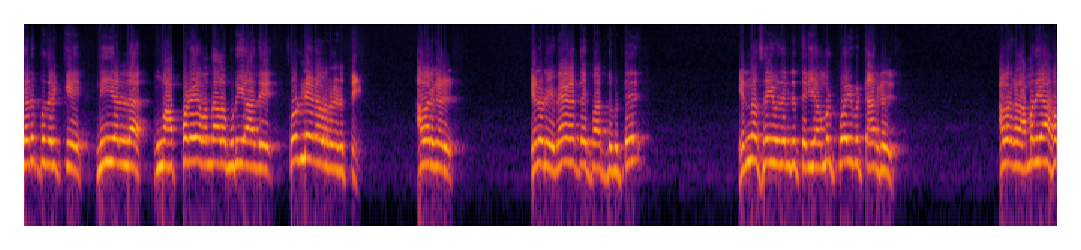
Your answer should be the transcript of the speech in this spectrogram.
தடுப்பதற்கு நீ அல்ல உங்க அப்பனே வந்தால முடியாது சொன்னேன் அவர்களிடத்தை அவர்கள் என்னுடைய வேகத்தை பார்த்துவிட்டு என்ன செய்வதென்று தெரியாமல் போய்விட்டார்கள். அவர்கள் அமைதியாக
